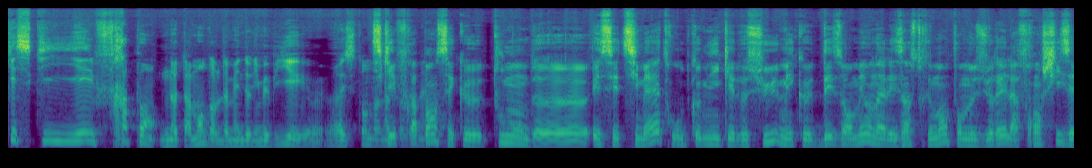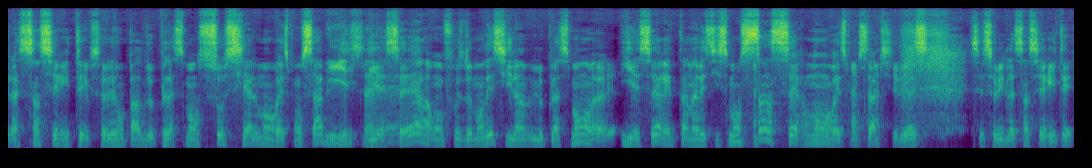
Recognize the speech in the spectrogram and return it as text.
Qu'est-ce qui est frappant, notamment dans le domaine de l'immobilier? Euh, Restons dans Ce qui est frappant, c'est que tout le monde euh, essaie de s'y mettre ou de communiquer dessus, mais que désormais on a les instruments pour mesurer la franchise et la sincérité. Vous savez, on parle de placement socialement responsable, ISR. On faut se demander si le placement euh, ISR est un investissement sincèrement responsable. si le S, c'est celui de la sincérité.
